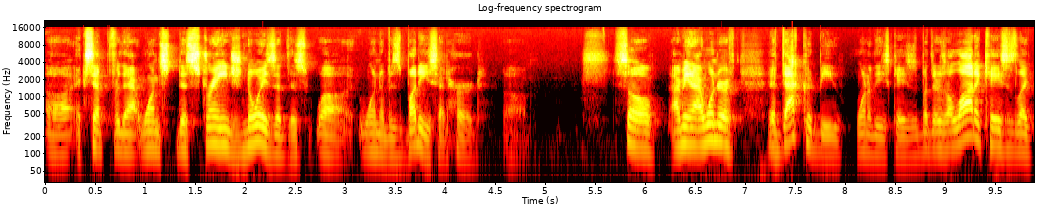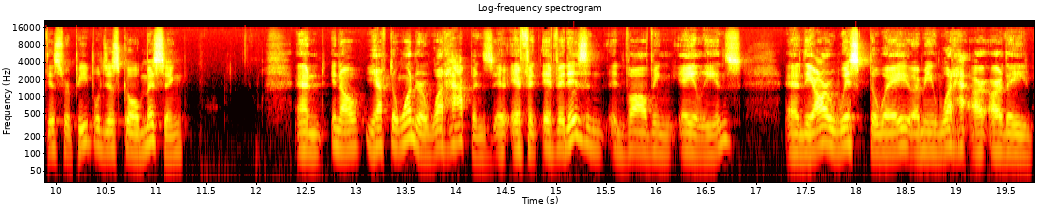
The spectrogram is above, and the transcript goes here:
uh, except for that one, the strange noise that this uh, one of his buddies had heard. Uh, so, I mean, I wonder if, if that could be one of these cases. But there's a lot of cases like this where people just go missing. And, you know, you have to wonder what happens if it, if it is involving aliens and they are whisked away. I mean, what are, are they?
